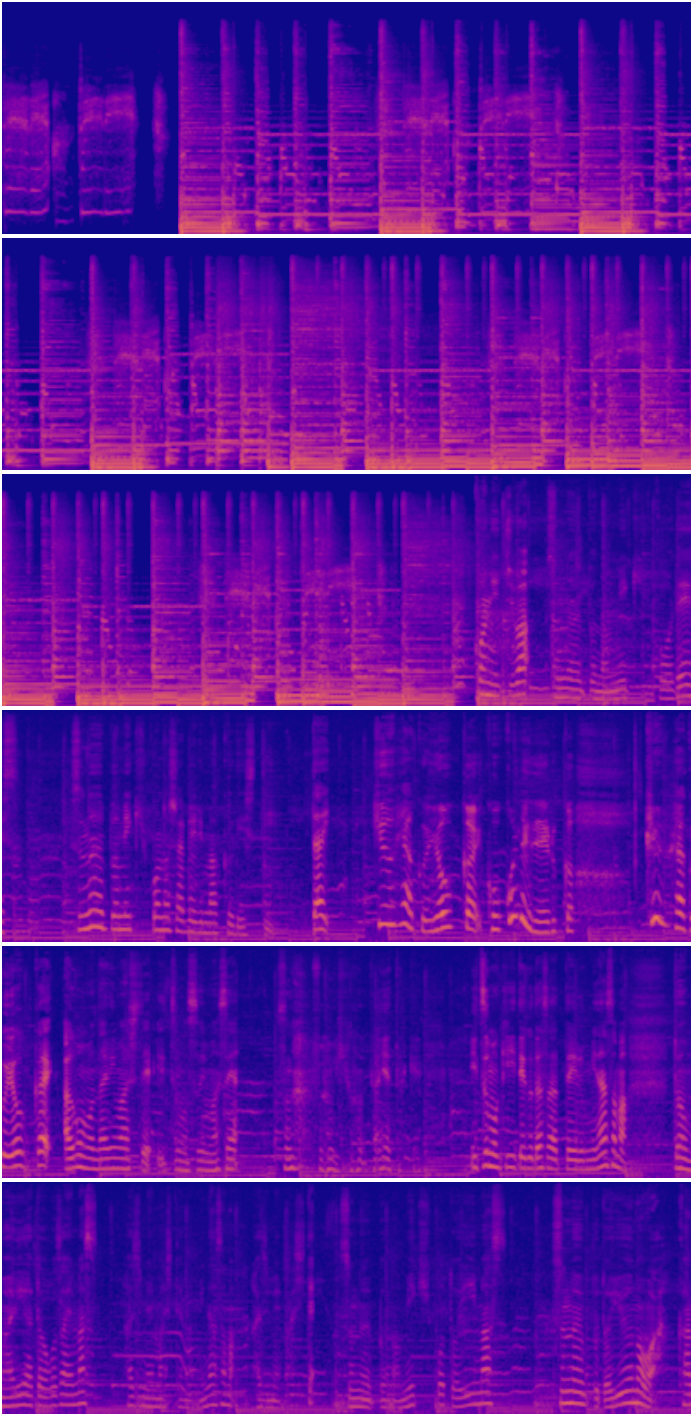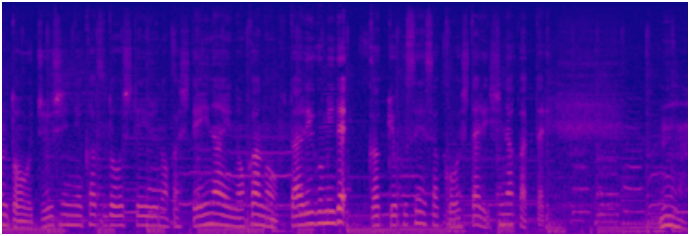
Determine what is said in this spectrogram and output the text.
こんにちはスヌープのみきこです。スヌープみきこのしゃべりまくりスティ。第904回ここで出るか。904回顎もなりましていつもすいません。スヌープみきこ何やったっけ？いつも聞いてくださっている皆様どうもありがとうございます。はじめましての皆様はじめまして。スヌープのみきこと言います。スヌープというのは関東を中心に活動しているのかしていないのかの2人組で楽曲制作をしたりしなかったりうん。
